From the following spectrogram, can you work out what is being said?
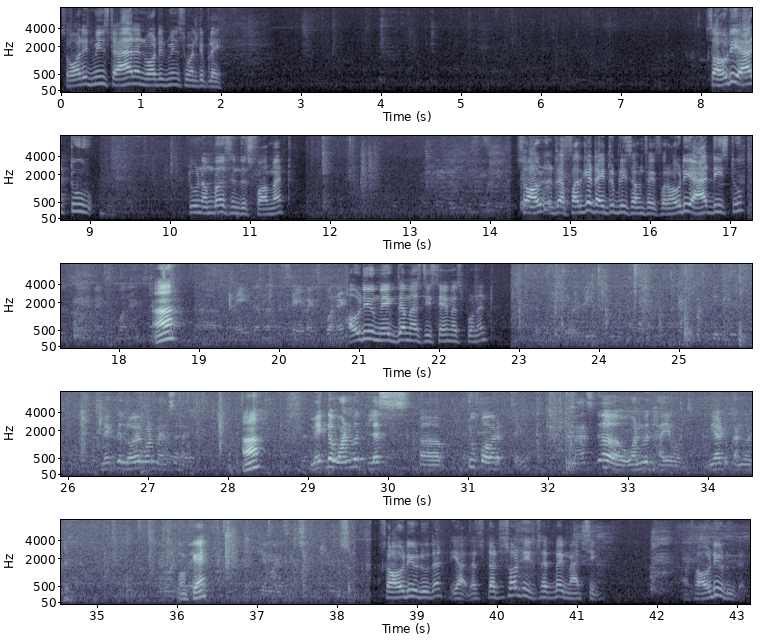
So what it means to add and what it means to multiply. So how do you add two two numbers in this format? So how, uh, forget IEEE 754. How do you add these two? Huh? make them as the same exponent. How do you make them as the same exponent? Make the lower one match the higher. Huh? Make the one with less uh, two power thing match the one with higher ones. We have to convert it. Okay. So how do you do that? Yeah, that's that's what is said by matching. Uh, So how do you do that?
